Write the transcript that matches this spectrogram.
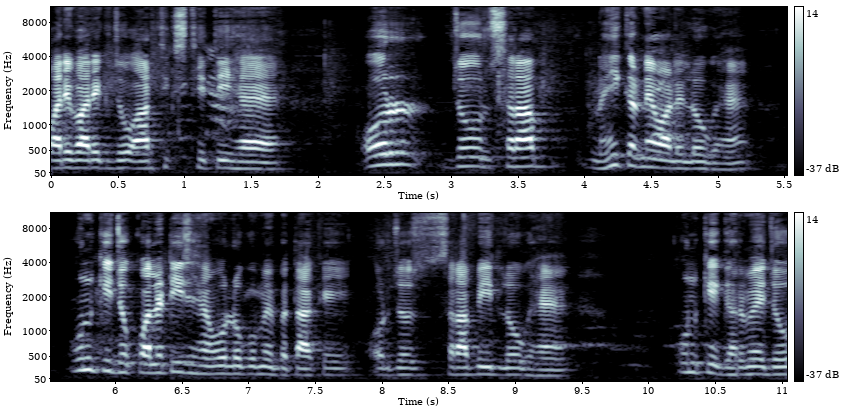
पारिवारिक जो आर्थिक स्थिति है और जो शराब नहीं करने वाले लोग हैं, उनकी जो क्वालिटीज़ हैं वो लोगों में बता के और जो शराबी लोग हैं उनके घर में जो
